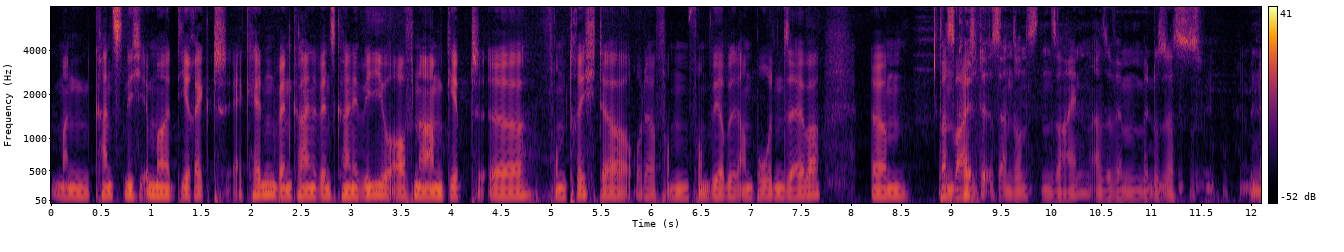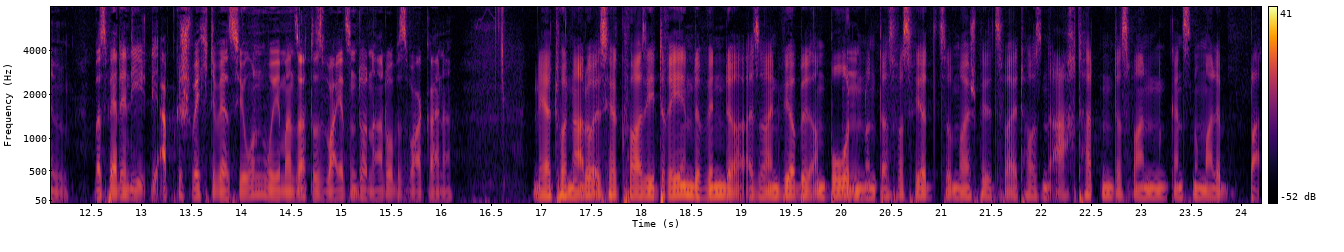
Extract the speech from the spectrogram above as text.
man kann es nicht immer direkt erkennen, wenn keine, wenn es keine Videoaufnahmen gibt äh, vom Trichter oder vom, vom Wirbel am Boden selber. Ähm, was könnte es ansonsten sein? Also wenn, wenn du sagst, eine, was wäre denn die, die abgeschwächte Version, wo jemand sagt, das war jetzt ein Tornado, aber es war keiner? Naja, Tornado ist ja quasi drehende Winde, also ein Wirbel am Boden. Mhm. Und das, was wir zum Beispiel 2008 hatten, das waren ganz normale ba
